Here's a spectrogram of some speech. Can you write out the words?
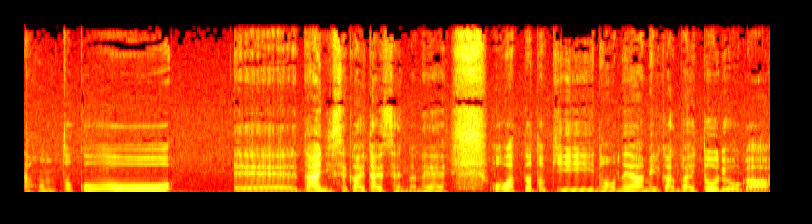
だ本当こう、えー第二次世界大戦がね終わった時のねアメリカの大統領が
